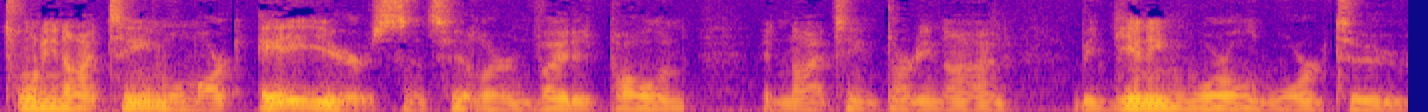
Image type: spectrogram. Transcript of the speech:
2019 will mark 80 years since Hitler invaded Poland in 1939, beginning World War II.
